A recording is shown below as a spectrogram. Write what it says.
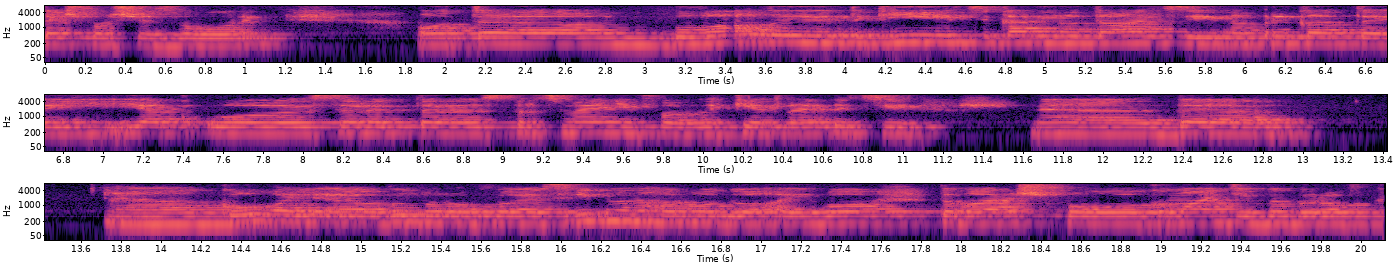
теж про щось говорить. От е, бували такі цікаві ротації, наприклад, е, як у, серед е, спортсменів в легкій атлетиці, де Коваль виборов срібну нагороду, а його товариш по команді виборов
